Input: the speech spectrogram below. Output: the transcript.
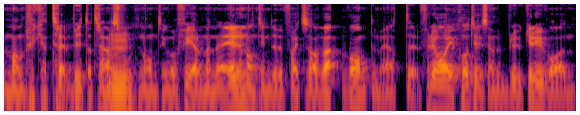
Man brukar byta tränare så Mm. fort någonting går fel, men är det någonting du faktiskt har va- vant dig med? Att, för i AIK till exempel brukar det ju vara en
